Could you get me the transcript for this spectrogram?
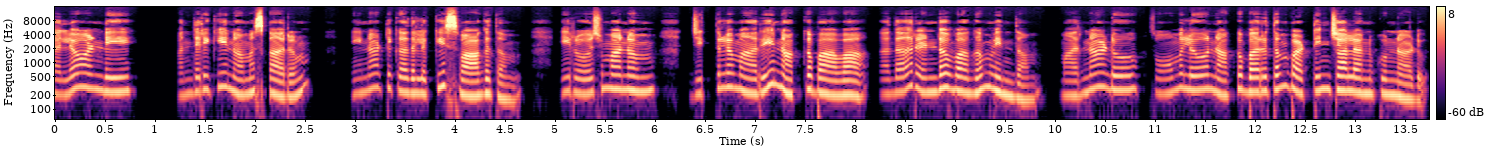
హలో అండి. అందరికీ నమస్కారం. ఈనాటి కథలకి స్వాగతం. ఈరోజు మనం 'జిత్తుల మారి నక్క బావ' కథ రెండో భాగం విందాం. మర్నాడు సోములు నక్క భరతం పట్టించాలనుకున్నాడు.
